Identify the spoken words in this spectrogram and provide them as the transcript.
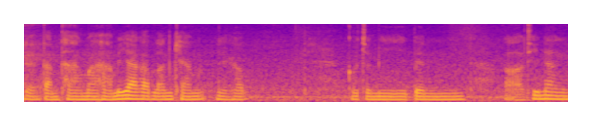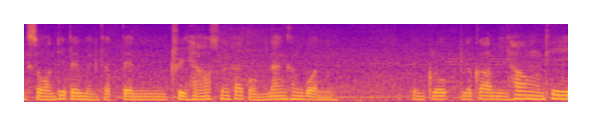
เดินตามทางมาหาไม่ยากครับร้านแคมป์นี่ครับ ก็จะมีเป็นที่นั่งโซนที่เป็นเหมือนกับเป็น tree house นะครับผมนั่งข้างบน เป็นกลุ่มแล้วก็มีห้องที่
